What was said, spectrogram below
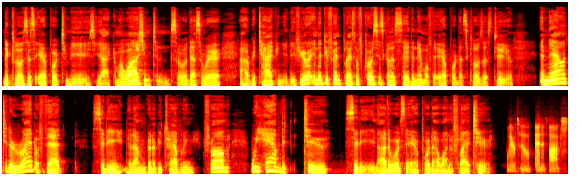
the closest airport to me is Yakima, Washington. So that's where I'll be typing it. If you're in a different place, of course, it's going to say the name of the airport that's closest to you. And now to the right of that city that I'm going to be traveling from, we have the two city. In other words, the airport I want to fly to. Where to? Edit box.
